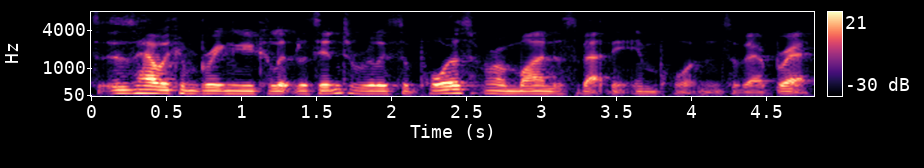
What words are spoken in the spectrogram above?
So this is how we can bring eucalyptus in to really support us and remind us about the importance of our breath.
